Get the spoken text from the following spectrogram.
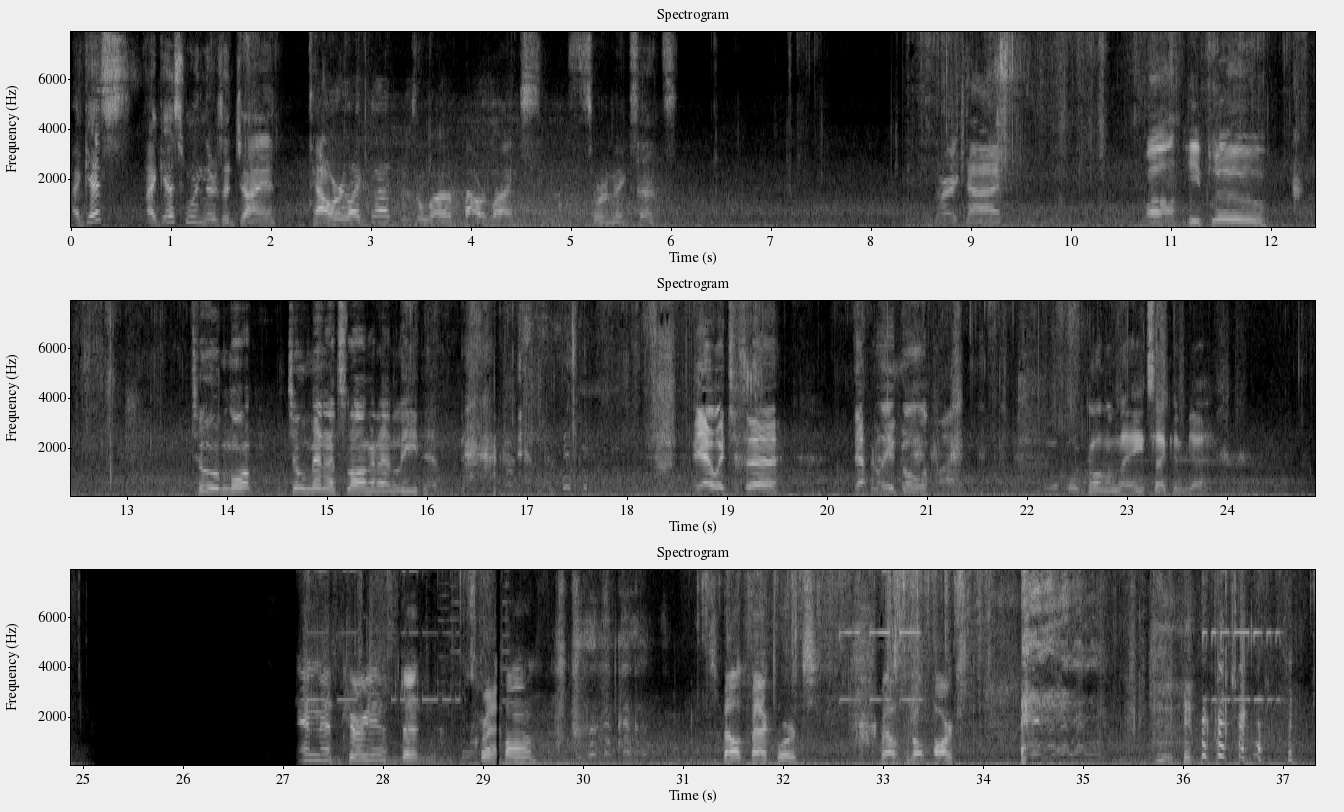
I guess I guess when there's a giant tower like that, there's a lot of power lines. sort of makes sense. Sorry, Kai. Well, he flew two more, two minutes longer than Lee did. Yeah, which is a definitely a goal of mine. We'll call him the eight second guy. Isn't that curious that strap on spelled backwards spells no parts?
